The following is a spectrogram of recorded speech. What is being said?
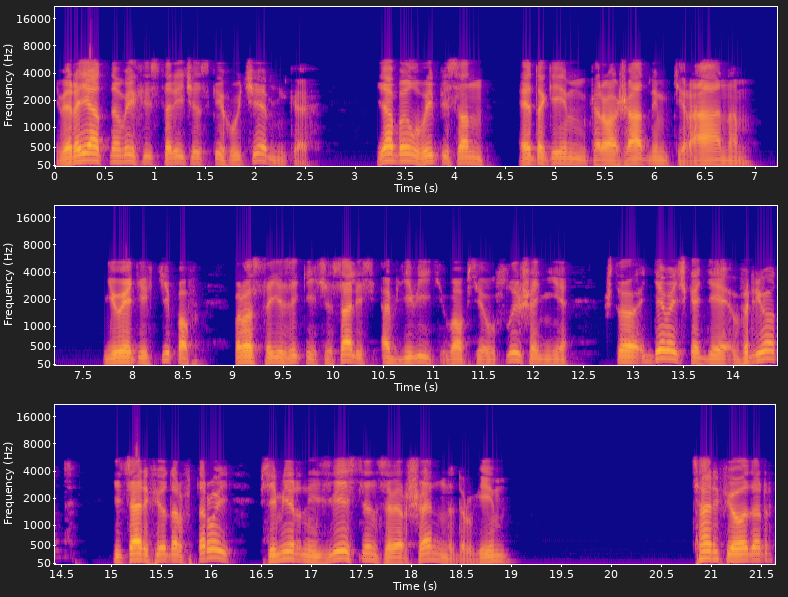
Вероятно, в их исторических учебниках я был выписан этаким кровожадным тираном. И у этих типов просто языки чесались объявить во всеуслышание, что девочка Де врет, и царь Федор II всемирно известен совершенно другим. Царь Федор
